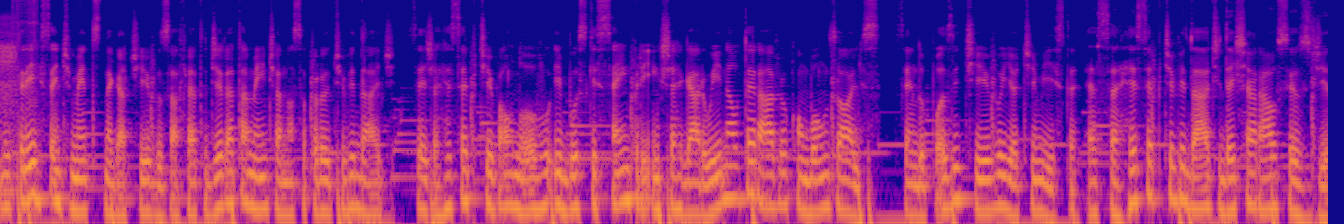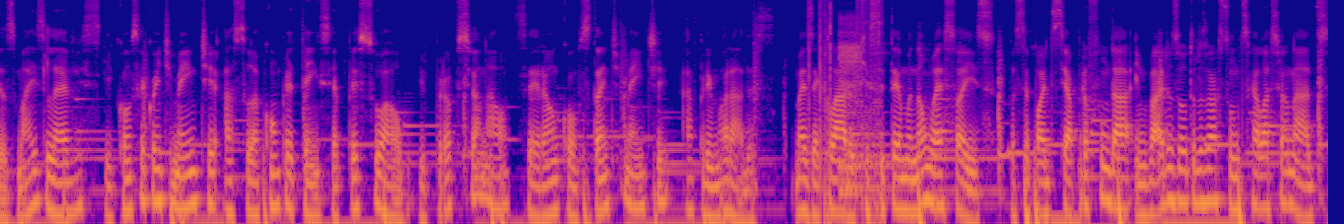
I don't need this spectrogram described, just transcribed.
Nutrir sentimentos negativos afeta diretamente a nossa produtividade. Seja receptivo ao novo e busque sempre enxergar o inalterável com bons olhos, sendo positivo e otimista. Essa receptividade deixará os seus dias mais leves e, consequentemente, a sua competência pessoal e profissional serão constantemente aprimoradas. Mas é claro que esse tema não é só isso. Você pode se aprofundar em vários outros assuntos relacionados.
